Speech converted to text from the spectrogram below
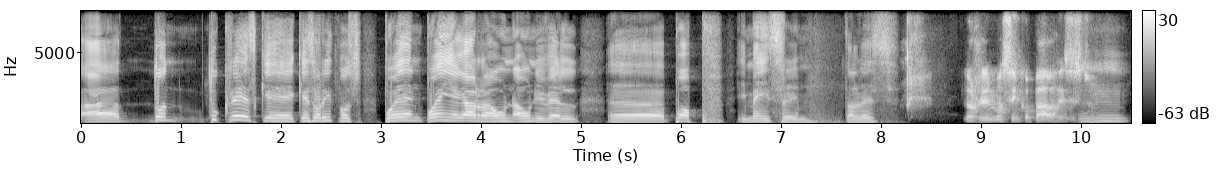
ah, ¿Tú crees que, que, esos ritmos pueden, pueden llegar a un, a un nivel uh, pop y mainstream, tal vez? Los ritmos sincopados, dices tú.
